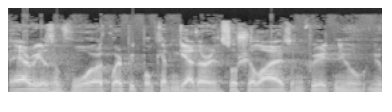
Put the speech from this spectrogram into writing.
areas of work where people can gather and socialize and create new new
